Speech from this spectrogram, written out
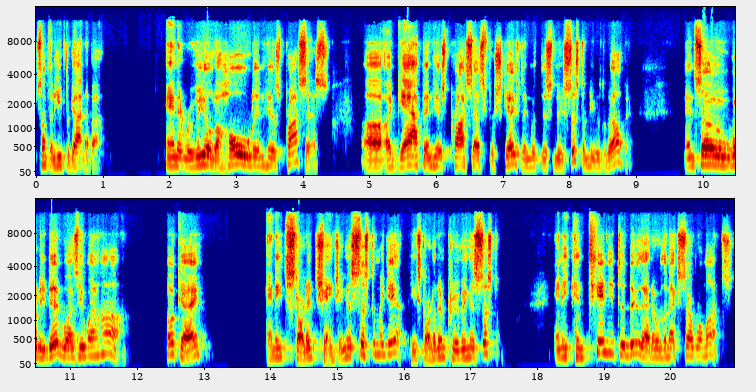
something he'd forgotten about. And it revealed a hole in his process, uh, a gap in his process for scheduling with this new system he was developing. And so what he did was he went, huh, okay, and he started changing his system again. He started improving his system. And he continued to do that over the next several months.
